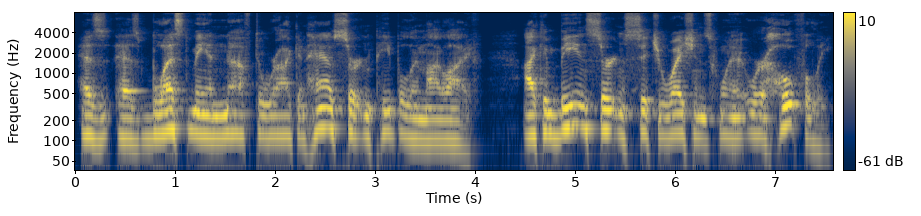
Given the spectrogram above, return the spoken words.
has, has blessed me enough to where I can have certain people in my life. I can be in certain situations when, where hopefully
